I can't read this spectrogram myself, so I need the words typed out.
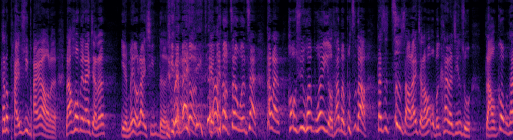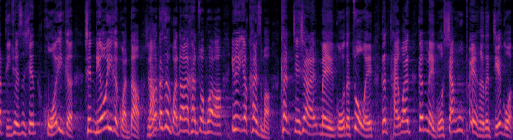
他都排序排好了。然后后面来讲呢。也没有赖清德，也没有也没有郑文灿。当然，后续会不会有，他们不知道。但是至少来讲的话，我们看得清楚，老共他的确是先活一个，先留一个管道。然后，但这个管道要看状况哦，因为要看什么？看接下来美国的作为跟台湾跟美国相互配合的结果，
